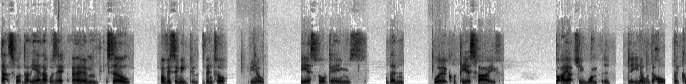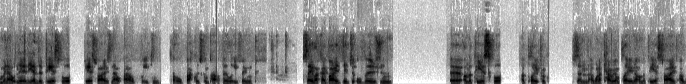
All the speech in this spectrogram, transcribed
that's what that yeah that was it um so obviously we there's been talk you know ps4 games then work with ps5 but i actually want the you know with the whole they're coming out near the end of ps4 ps5 is now out but you can the whole backwards compatibility thing say like i buy a digital version uh, on the ps4 i play it for and i want to carry on playing it on the ps5 i want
